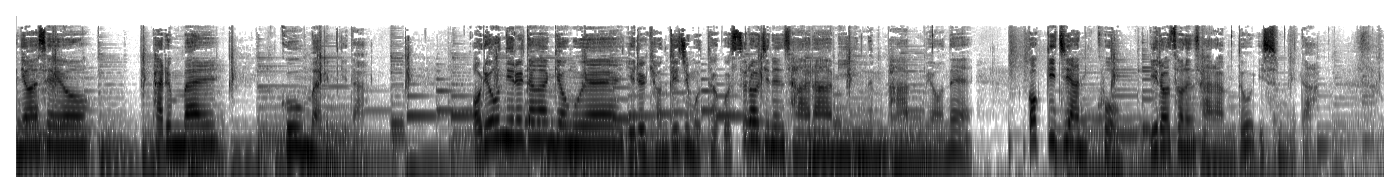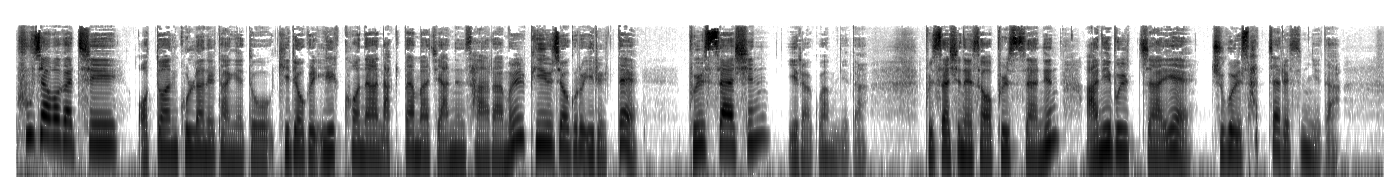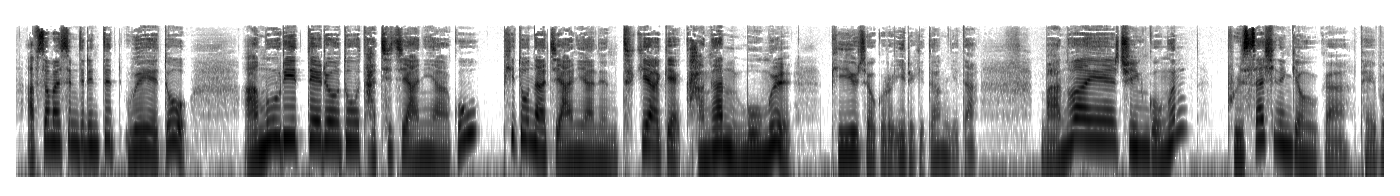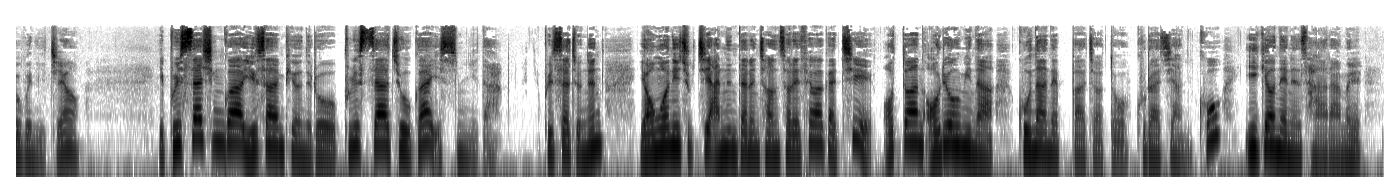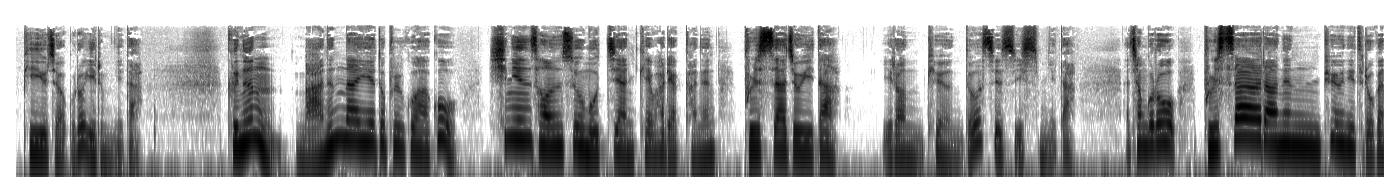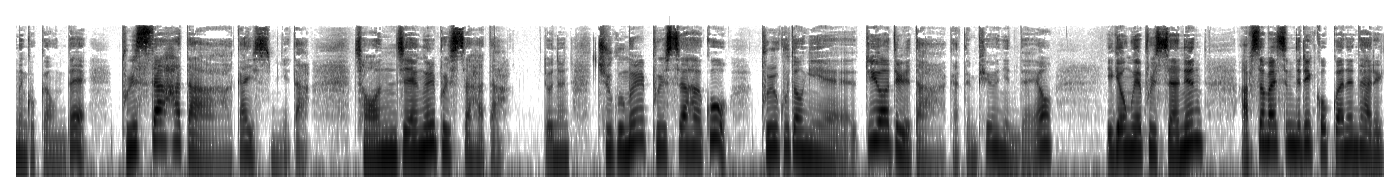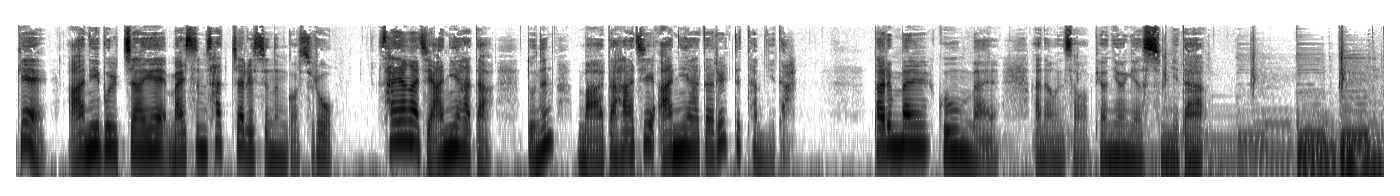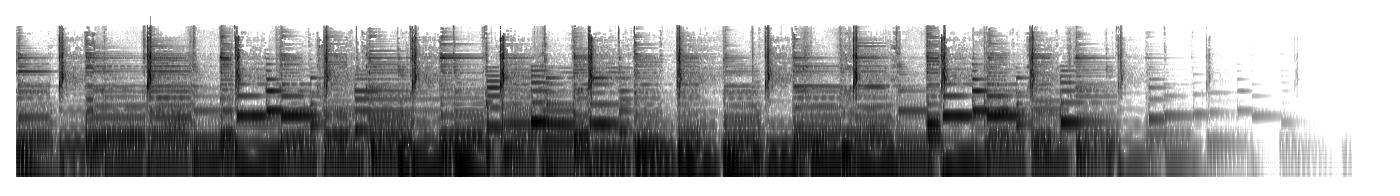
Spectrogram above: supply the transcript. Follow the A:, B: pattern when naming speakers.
A: 안녕하세요. 바른말, 고운말입니다. 어려운 일을 당한 경우에 이를 견디지 못하고 쓰러지는 사람이 있는 반면에 꺾이지 않고 일어서는 사람도 있습니다. 후자와 같이 어떠한 곤란을 당해도 기력을 잃거나 낙담하지 않는 사람을 비유적으로 이를 때 불사신이라고 합니다. 불사신에서 불사는 아니불자에 죽을 사자를 씁니다. 앞서 말씀드린 뜻 외에도 아무리 때려도 다치지 아니하고 피도 나지 아니하는 특이하게 강한 몸을 비유적으로 이르기도 합니다. 만화의 주인공은 불사시는 경우가 대부분이죠. 이 불사신과 유사한 표현으로 불사조가 있습니다. 불사조는 영원히 죽지 않는다는 전설의 새와 같이 어떠한 어려움이나 고난에 빠져도 굴하지 않고 이겨내는 사람을 비유적으로 이릅니다. 그는 많은 나이에도 불구하고 신인 선수 못지않게 활약하는 불사조이다. 이런 표현도 쓸 수 있습니다. 참고로 불사라는 표현이 들어가는 것 가운데 불사하다가 있습니다. 전쟁을 불사하다 또는 죽음을 불사하고 불구덩이에 뛰어들다 같은 표현인데요. 이 경우에 불사는 앞서 말씀드린 것과는 다르게 아니불자에 말씀 사자를 쓰는 것으로 사양하지 아니하다 또는 마다하지 아니하다를 뜻합니다. 바른말 고운말 아나운서 변희영이었습니다.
